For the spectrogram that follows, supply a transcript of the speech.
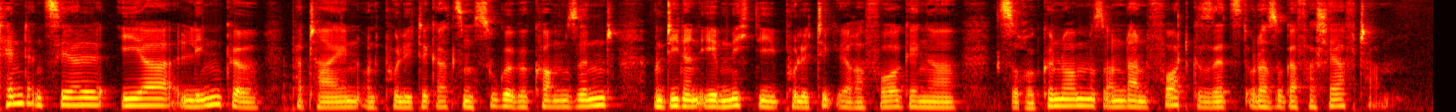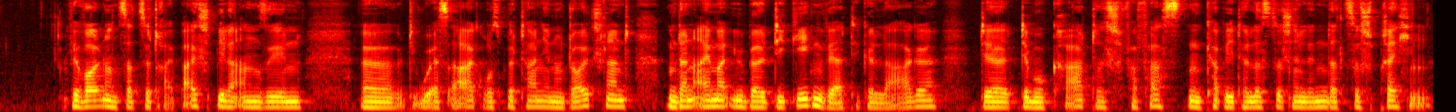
tendenziell eher linke Parteien und Politiker zum Zuge gekommen sind und die dann eben nicht die Politik ihrer Vorgänger zurückgenommen, sondern fortgesetzt oder sogar verschärft haben. Wir wollten uns dazu drei Beispiele ansehen, äh, die USA, Großbritannien und Deutschland, um dann einmal über die gegenwärtige Lage der demokratisch verfassten kapitalistischen Länder zu sprechen.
